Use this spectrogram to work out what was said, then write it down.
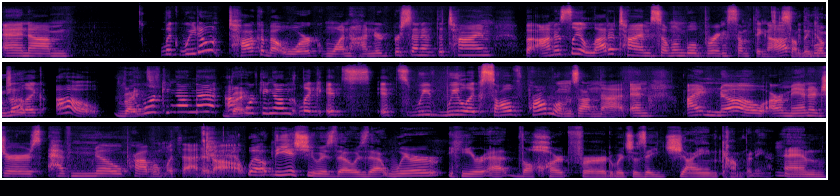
And um like we don't talk about work 100% of the time, but honestly a lot of times someone will bring something up Something and we'll comes be up. like, "Oh, Right. you're working on that? I'm working on like it's it's we we like solve problems on that." And I know our managers have no problem with that at all. Well, the issue is though is that we're here at the Hartford, which is a giant company, and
